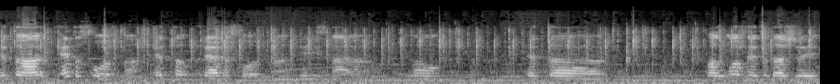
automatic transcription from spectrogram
Это, это сложно, это реально сложно, я не знаю, но это, возможно, это даже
